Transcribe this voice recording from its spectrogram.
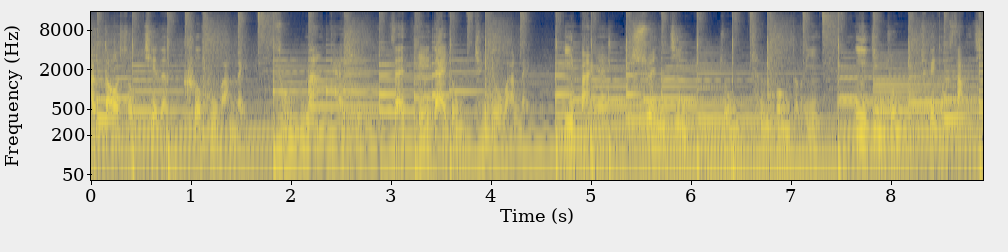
而高手却能克服完美，从烂开始，在迭代中成就完美。一般人顺境中春风得意，逆境中垂头丧气；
